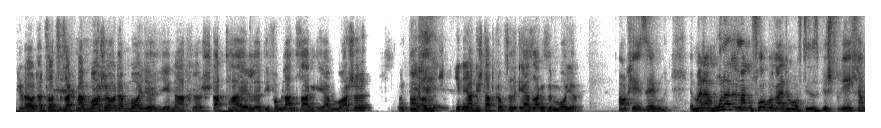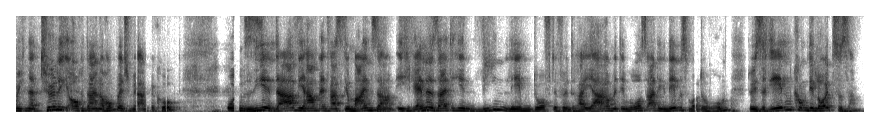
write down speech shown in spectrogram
Genau, und ansonsten sagt man Mosche oder Moje, je nach äh, Stadtteil. Äh, die vom Land sagen eher Mosche und die, okay. aus, je näher an die Stadt kommt, eher sagen sie Moje. Okay, sehr gut. In meiner monatelangen Vorbereitung auf dieses Gespräch habe ich natürlich auch deine Homepage mir angeguckt. Und siehe da, wir haben etwas gemeinsam. Ich renne, seit ich in Wien leben durfte für drei Jahre, mit dem großartigen Lebensmotto rum. Durchs Reden kommen die Leute zusammen.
